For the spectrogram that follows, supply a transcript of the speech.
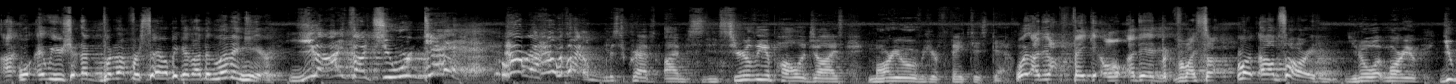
I, well, you shouldn't have put it up for sale because I've been living here. Yeah, I thought you were dead. How, how was I? Oh, Mr. Krabs, I'm sincerely apologize. Mario over here faked his death. Well, I did not fake it. Oh, I did, but for my son. Look, I'm sorry. You know what, Mario? You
